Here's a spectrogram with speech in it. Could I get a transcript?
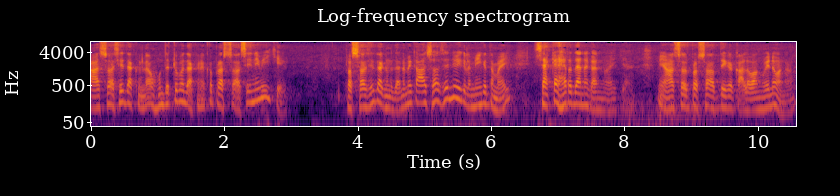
ආස්වාසිය දක්නලා හොඳටම දක්නක ප්‍රසවාසය නෙවෙයි කියන්නේ. ප්‍රසවාසය දක්න දන මේක ආස්වාසය නෙවෙයි කියලා මේක තමයි සැකහැර දැන ගන්නවයි කියන්නේ. මේ ආස්වාද ප්‍රසවාස දෙක කලවම් වෙනවා නම්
